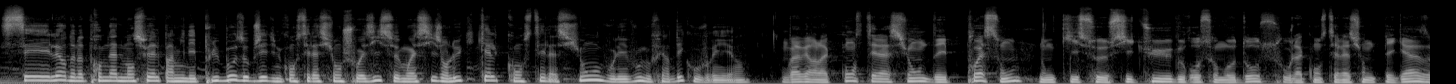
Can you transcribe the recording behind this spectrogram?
C'est l'heure de notre promenade mensuelle parmi les plus beaux objets d'une constellation choisie ce mois-ci. Jean-Luc, quelle constellation voulez-vous nous faire découvrir? On va vers la constellation des poissons, donc qui se situe grosso modo sous la constellation de Pégase,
